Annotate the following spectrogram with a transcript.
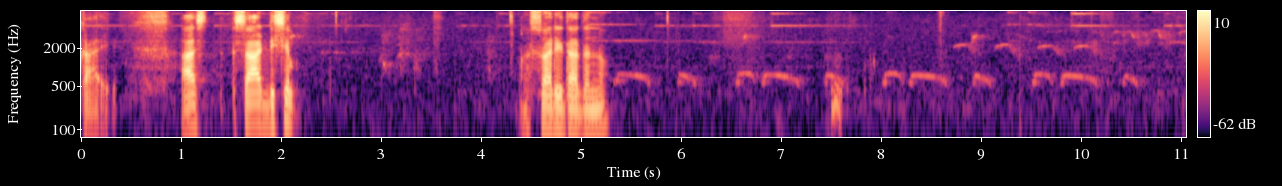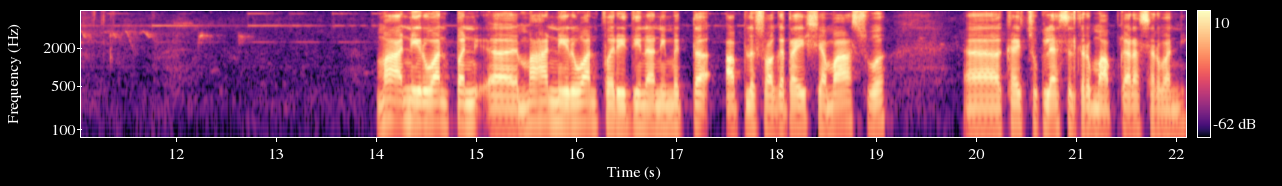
काय? आज सात डिसेंब सॉरी दादांनो. महानिर्वाण पण महानिर्वाण परिदिनानिमित्त आपलं स्वागत आहे. क्षमास्व स्व काही चुकले असेल तर माफ करा सर्वांनी.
